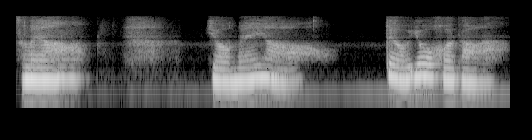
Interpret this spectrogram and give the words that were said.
怎么样？有没有被我诱惑到啊？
